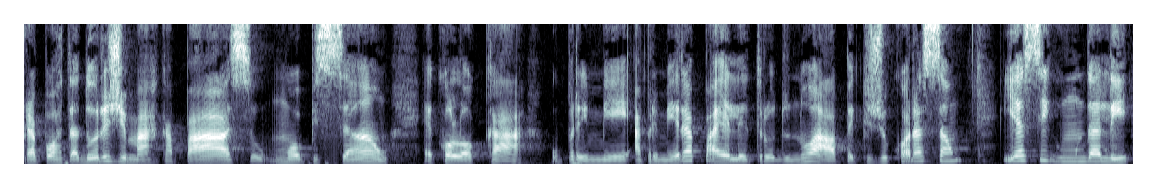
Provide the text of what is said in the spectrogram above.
Para portadores de marca-passo, uma opção é colocar o prime a primeira pá eletrodo no ápex do coração e a segunda ali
